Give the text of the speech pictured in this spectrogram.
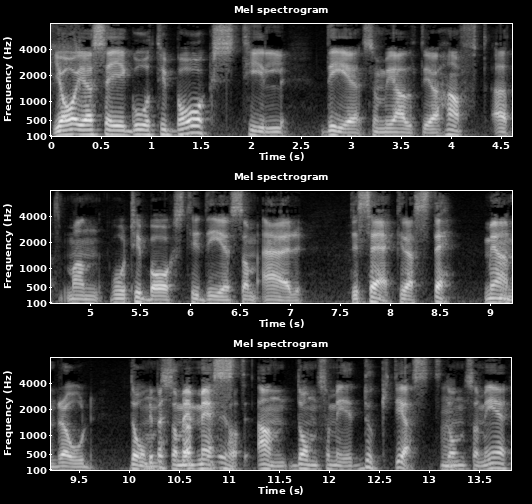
Ja, jag säger gå tillbaks till det som vi alltid har haft. Att man går tillbaks till det som är det säkraste. Med mm. andra ord, de som är mest, an, de som är duktigast. Mm. De som är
